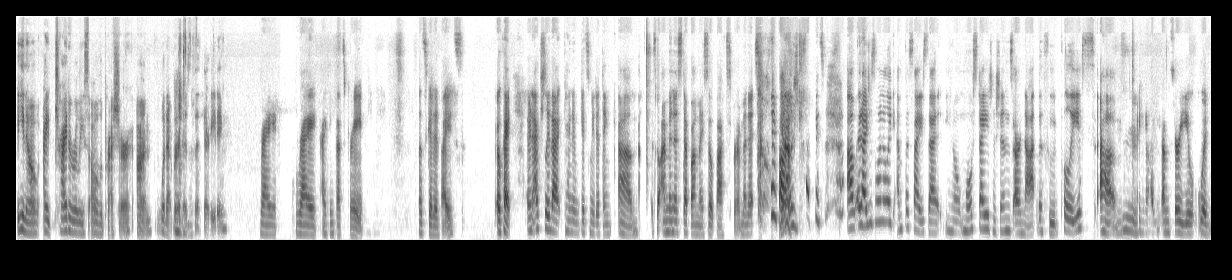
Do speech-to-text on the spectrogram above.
you know, I try to release all the pressure on whatever it is mm-hmm. that they're eating. Right, right. I think that's great. That's good advice. Okay. And actually, that kind of gets me to think. Um, so I'm going to step on my soapbox for a minute. So I apologize. Um, and I just want to like emphasize that, you know, most dietitians are not the food police. Um, mm. You know, I, I'm sure you would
